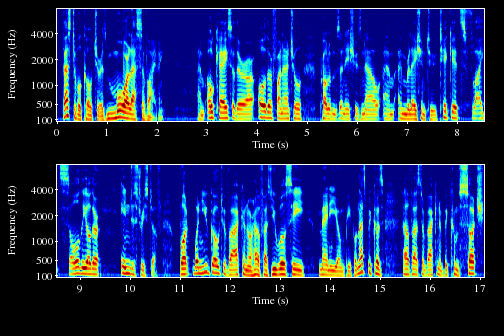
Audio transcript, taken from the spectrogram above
festival culture is more or less surviving. Um, okay, so there are other financial problems and issues now um, in relation to tickets, flights, all the other industry stuff. But when you go to Wacken or Hellfest, you will see many young people, and that's because Hellfest and Wacken have become such,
